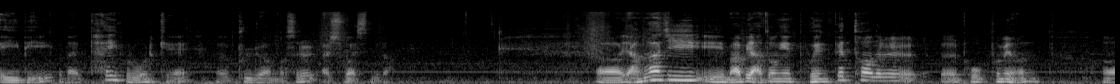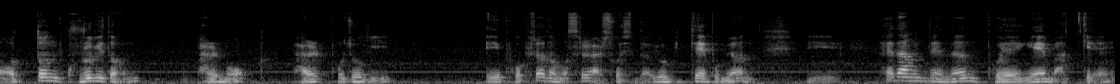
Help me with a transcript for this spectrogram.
2, AB, 그다음에 타입으로 이렇게 어, 분류한 것을 알 수가 있습니다. 어, 양아지 마비 아동의 보행 패턴을 보, 면 어, 떤 그룹이든 발목, 발 보조기 보가 필요하던 것을 알 수가 있습니다. 요 밑에 보면 이 해당되는 보행에 맞게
